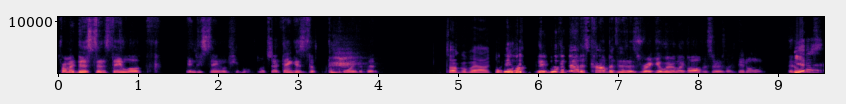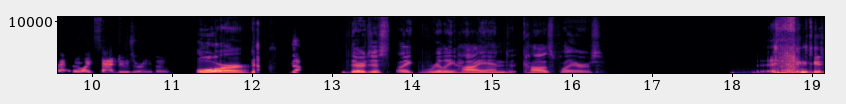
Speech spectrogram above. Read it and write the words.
from a distance, they look indistinguishable, which I think is the, the point of it. Talk about But they look they look about as competent as regular like officers. Like they don't they don't yeah. Fat, they're like fat dudes or anything. or No. They're just like really high end cosplayers. It's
